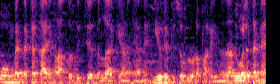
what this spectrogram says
പോകുമ്പോൾ എന്തൊക്കെ കാര്യങ്ങളാണ് ശ്രദ്ധിച്ചത് എന്നുള്ളതൊക്കെയാണ് ഞാൻ ഈ ഒരു എപ്പിസോഡിലൂടെ പറയുന്നത്. അതുപോലെ തന്നെ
